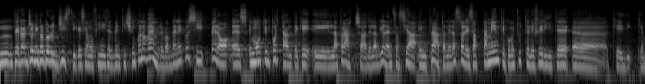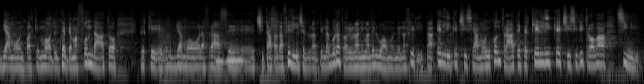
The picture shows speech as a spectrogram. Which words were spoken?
Mm, Per ragioni proprio logistiche siamo finite il 25 novembre, va bene così, però eh, è molto importante che eh, la traccia della violenza sia entrata nella storia esattamente come tutte le ferite eh, che, di- che abbiamo in qualche modo, in cui abbiamo affondato, perché rubiamo la frase citata da Felice durante il laboratorio, l'anima dell'uomo è nella ferita, è lì che ci siamo incontrate perché è lì che ci si ritrova simili.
